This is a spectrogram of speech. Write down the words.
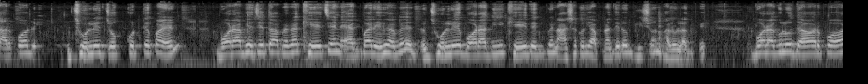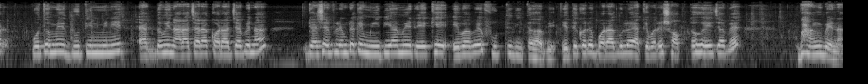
তারপর ঝোলে যোগ করতে পারেন। বড়া ভেজে তো আপনারা খেয়েছেন, একবার এইভাবে ঝোলে বড়া দিয়ে খেয়ে দেখবেন, আশা করি আপনাদেরও ভীষণ ভালো লাগবে। বড়াগুলো দেওয়ার পর প্রথমে দু তিন মিনিট একদমই নাড়াচাড়া করা যাবে না। গ্যাসের ফ্লেমটাকে মিডিয়ামে রেখে এভাবে ফুটতে দিতে হবে। এতে করে বড়াগুলো একেবারে শক্ত হয়ে যাবে, ভাঙবে না।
